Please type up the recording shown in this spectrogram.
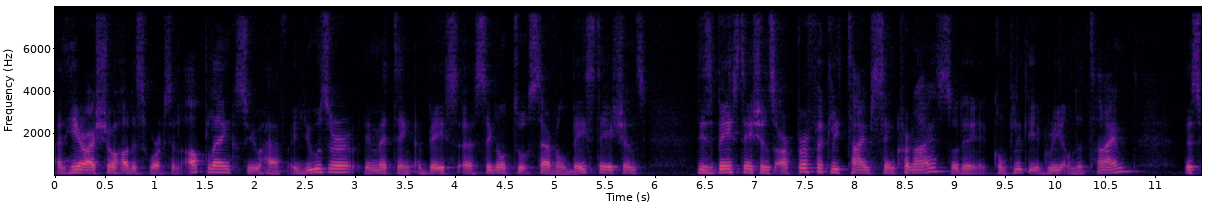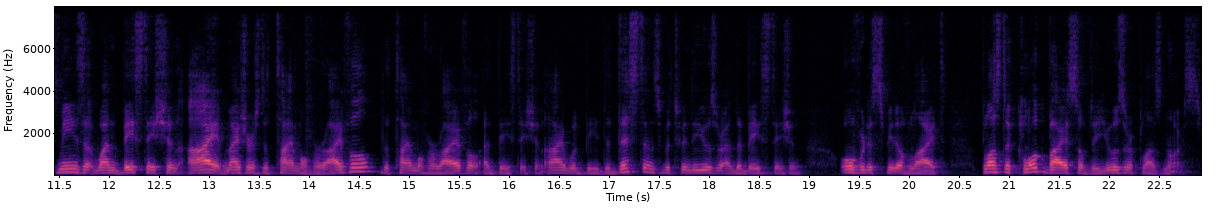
And here I show how this works in uplink. So you have a user emitting a base a signal to several base stations. These base stations are perfectly time synchronized, so they completely agree on the time. This means that when base station i measures the time of arrival, the time of arrival at base station i would be the distance between the user and the base station over the speed of light, plus the clock bias of the user plus noise.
